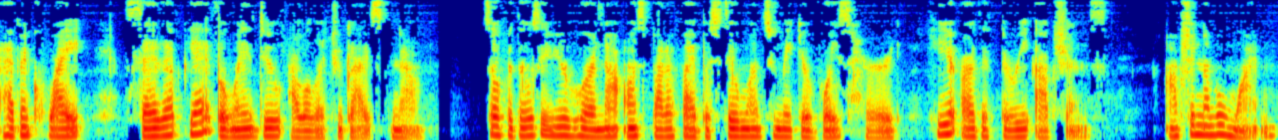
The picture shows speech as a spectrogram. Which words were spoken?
I haven't quite set it up yet, but when I do, I will let you guys know. So, for those of you who are not on Spotify but still want to make your voice heard, here are the three options. Option number one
